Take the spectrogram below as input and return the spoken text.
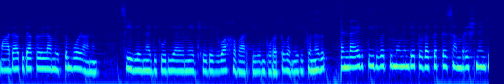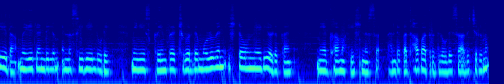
മാതാപിതാക്കളെല്ലാം എത്തുമ്പോഴാണ് സീരിയൽ നടി കൂടിയായ മേഘയുടെ വിവാഹ വാർത്തയും പുറത്തു വന്നിരിക്കുന്നത്. രണ്ടായിരത്തി ഇരുപത്തി മൂന്നിന്റെ തുടക്കത്തിൽ സംപ്രേഷണം ചെയ്ത മിഴി രണ്ടിലും എന്ന സീരിയലിലൂടെ മിനി സ്ക്രീൻ പ്രേക്ഷകരുടെ മുഴുവൻ ഇഷ്ടവും നേടിയെടുക്കാൻ മേഘ മഹേഷിന് തന്റെ കഥാപാത്രത്തിലൂടെ സാധിച്ചിരുന്നു.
